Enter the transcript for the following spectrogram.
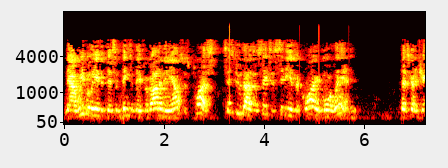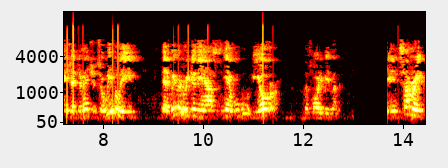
Now, we believe that there's some things that they forgot in the analysis. Plus, since 2006, the city has acquired more land that's going to change that dimension. So we believe that if we were to redo the analysis again, we would be over the 40B limit. In summary,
